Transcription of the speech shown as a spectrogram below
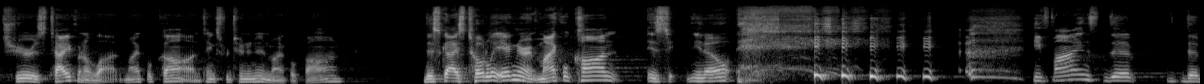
sure is typing a lot. Michael Kahn. Thanks for tuning in, Michael Kahn. This guy's totally ignorant. Michael Kahn is, you know, he finds the the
